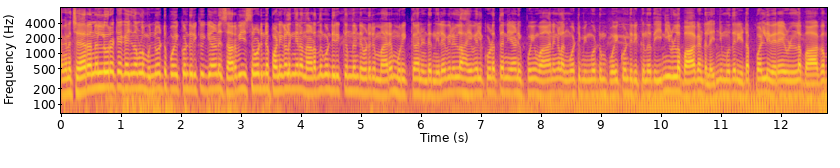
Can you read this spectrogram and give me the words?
അങ്ങനെ ചേരനല്ലൂരൊക്കെ കഴിഞ്ഞ് നമ്മൾ മുന്നോട്ട് പോയിക്കൊണ്ടിരിക്കുകയാണ്. സർവീസ് റോഡിന്റെ പണികൾ ഇങ്ങനെ നടന്നുകൊണ്ടിരിക്കുന്നുണ്ട്. ഇവിടെ ഒരു മരം മുറിക്കാനുണ്ട്. നിലവിലുള്ള ഹൈവേയിൽ കൂടെ തന്നെയാണ് ഇപ്പോഴും വാഹനങ്ങൾ അങ്ങോട്ടും ഇങ്ങോട്ടും പോയിക്കൊണ്ടിരിക്കുന്നത്. ഇനിയുള്ള ഭാഗം ഉണ്ടല്ലോ ഇനി മുതൽ ഇടപ്പള്ളി വരെയുള്ള ഭാഗം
